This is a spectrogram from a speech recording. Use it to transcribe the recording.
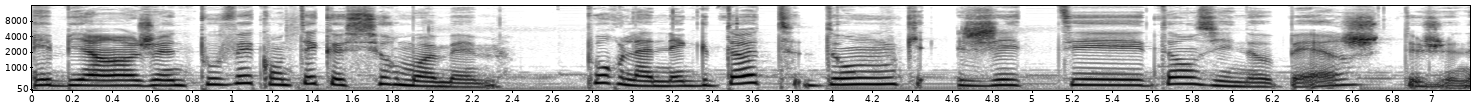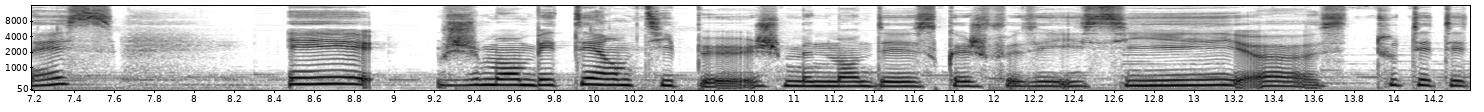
eh bien, je ne pouvais compter que sur moi-même. Pour l'anecdote, donc, j'étais dans une auberge de jeunesse et je m'embêtais un petit peu. Je me demandais ce que je faisais ici. Euh, tout était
